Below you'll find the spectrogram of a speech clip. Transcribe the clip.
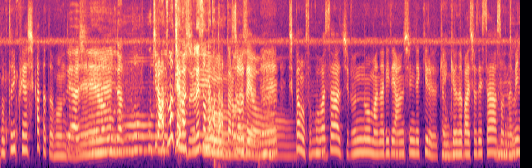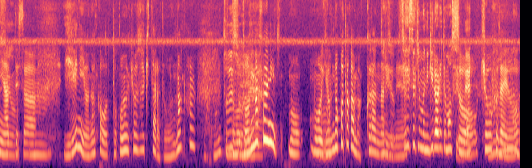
本当に悔しかったと思うんだよ悔しいね。うだもううちら集まっちゃいますよねそんなことあったらそうだよね。うん。しかもそこはさ、自分の学びで安心できる研究の場所でさ、そんな目にあってさ、家に夜中男の教授来たらどんな感本当じですよね。どんな風にもうもういろんなことが真っ暗になるよね。成績も握られてますそうよね恐怖だよ、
